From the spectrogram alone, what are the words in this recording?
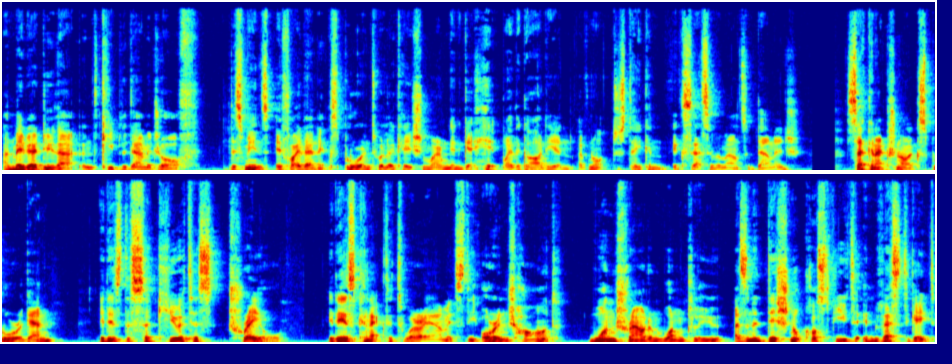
And maybe I do that and keep the damage off. This means if I then explore into a location where I'm going to get hit by the Guardian, I've not just taken excessive amounts of damage. Second action, I'll explore again. It is the circuitous trail. It is connected to where I am. It's the orange heart, one shroud and one clue, as an additional cost for you to investigate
